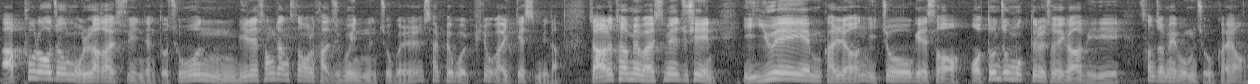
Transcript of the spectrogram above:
앞으로 좀 올라갈 수 있는 또 좋은 미래 성장성을 가지고 있는 쪽을 살펴볼 필요가 있겠습니다. 자, 그렇다면 말씀해 주신 이 UAM 관련 이쪽에서 어떤 종목들을 저희가 미리 선점해 보면 좋을까요?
